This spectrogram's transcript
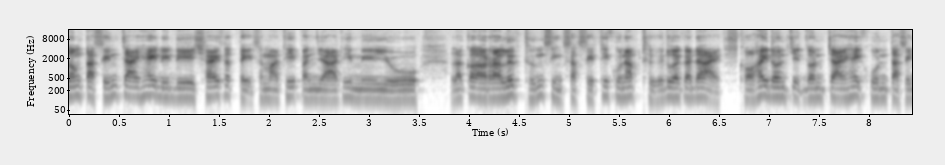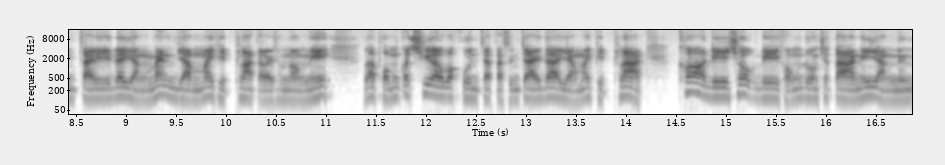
ลองตัดสินใจให้ดีๆ ใช้สติสมาธิปัญญาที่มีอยู่ แล้วก็ระลึกถึงสิ่งศักดิ์สิทธิ์ที่คุณนับถือด้วยก็ได้ ขอให้ดนจิตดนใจให้คุณตัดสินใจได้อย่างแม่นยำไม่ผิดพลาดอะไรทำนองนี้ และผมก็เชื่อว่าคุณจะตัดสินใจได้อย่างไม่ผิดพลาด ข้อดีโชคดีของดวงชะตานี้อย่างหนึ่ง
